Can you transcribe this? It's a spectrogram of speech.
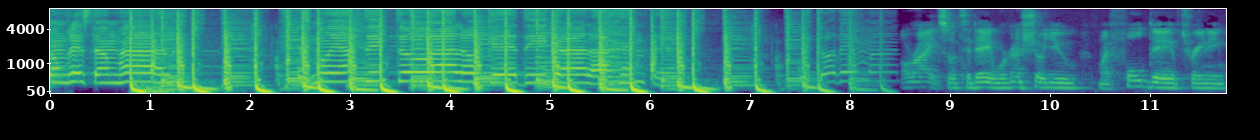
hombre está mal. Es muy adicto a lo que diga la gente. All right, so today we're going to show you my full day of training,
